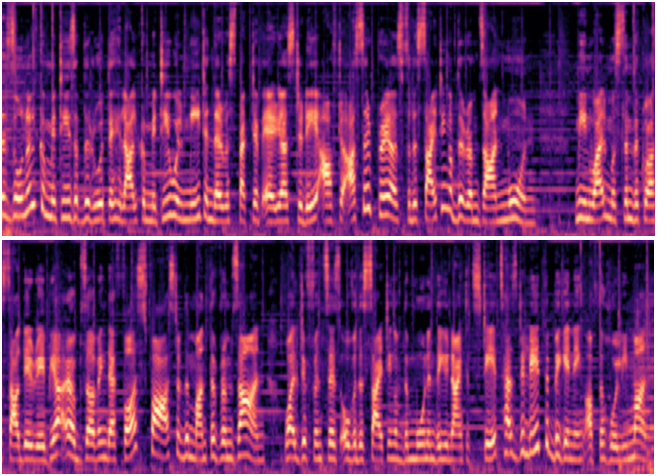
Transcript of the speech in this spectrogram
The zonal committees of the Ruat Hilal Committee will meet in their respective areas today after Asr prayers for the sighting of the Ramzan moon. Meanwhile, Muslims across Saudi Arabia are observing their first fast of the month of Ramzan, while differences over the sighting of the moon in the United States has delayed the beginning of the holy month.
